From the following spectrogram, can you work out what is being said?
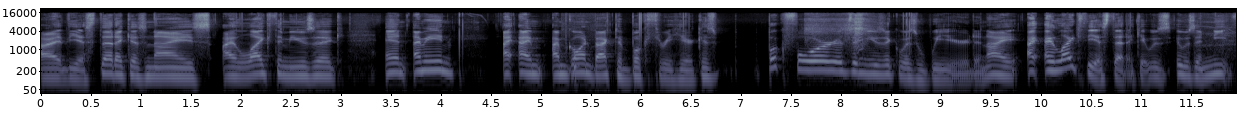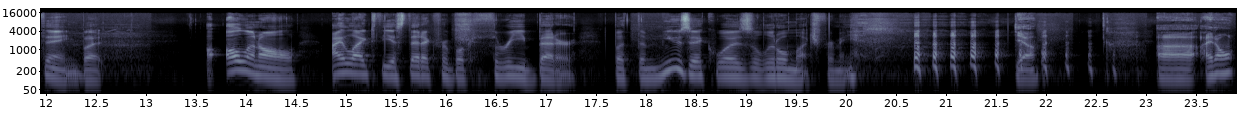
I the aesthetic is nice. I like the music, and I mean, I, I'm I'm going back to book three here because book four the music was weird, and I, I I liked the aesthetic. It was it was a neat thing, but all in all, I liked the aesthetic for book three better. But the music was a little much for me. yeah. Uh, I don't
